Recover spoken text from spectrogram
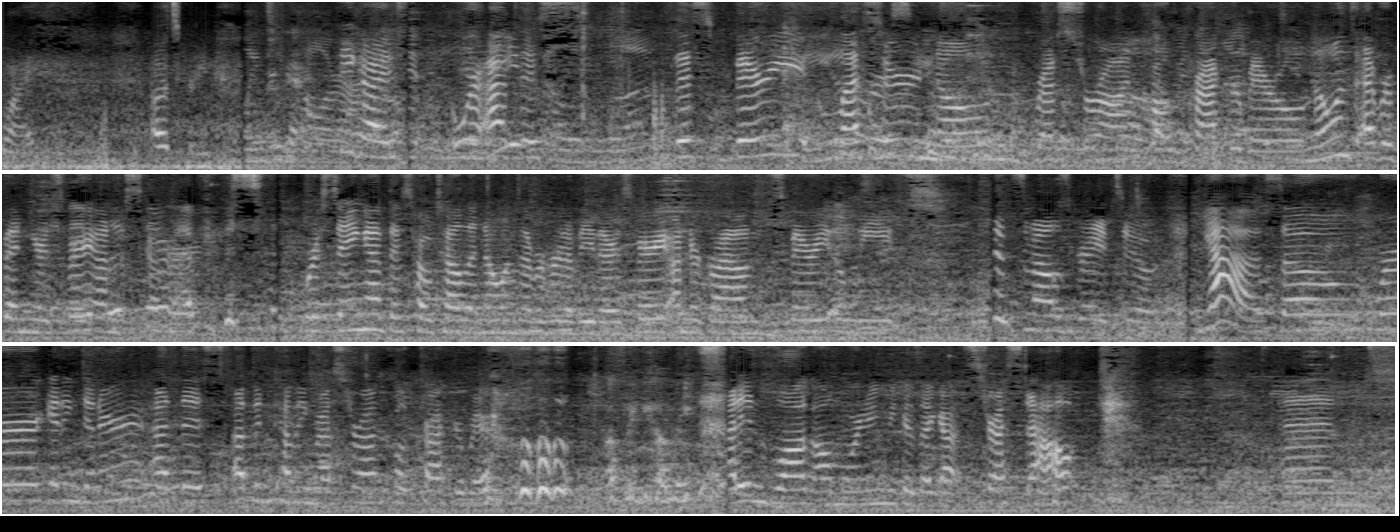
why? Oh, it's green. Hey guys, we're at this this very lesser known restaurant called Cracker Barrel. No one's ever been here. It's very undiscovered. We're staying at this hotel that no one's ever heard of either. It's very underground. It's very elite. It smells great too. Yeah, so we're getting dinner at this up and coming restaurant called Cracker Barrel. up and coming. I didn't vlog all morning because I got stressed out. and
